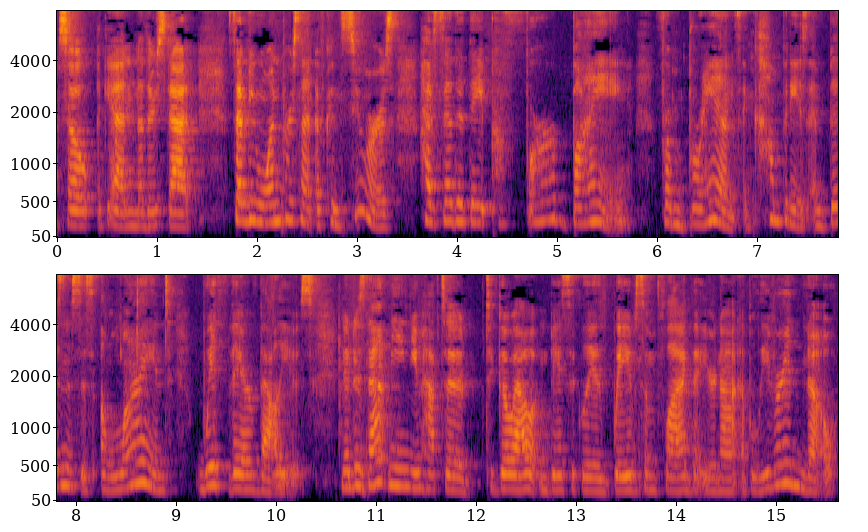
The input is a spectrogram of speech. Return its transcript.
So, again, another stat 71% of consumers have said that they prefer buying from brands and companies and businesses aligned with their values. Now, does that mean you have to, to go out and basically wave some flag that you're not a believer in? No.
